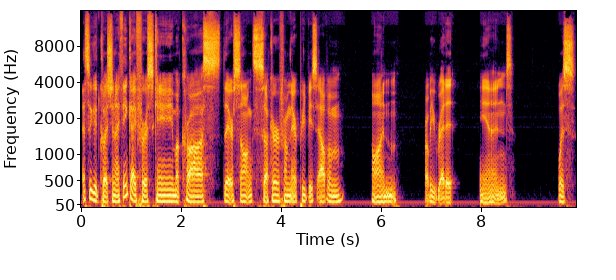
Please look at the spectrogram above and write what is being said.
That's a good question. I think I first came across their song Sucker from their previous album on probably Reddit and was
